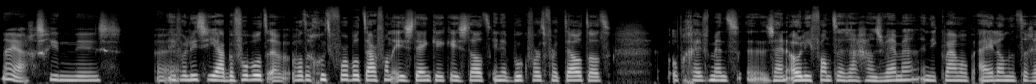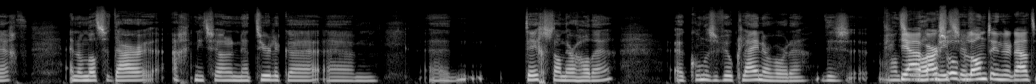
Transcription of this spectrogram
nou ja, geschiedenis. Eh, Evolutie, ja, bijvoorbeeld, eh, wat een goed voorbeeld daarvan is, denk ik, is dat in het boek wordt verteld dat op een gegeven moment eh, zijn olifanten zijn gaan zwemmen en die kwamen op eilanden terecht. En omdat ze daar eigenlijk niet zo'n natuurlijke ehm, eh, tegenstander hadden, konden ze veel kleiner worden. Dus, want ja, waar ze op zo- land inderdaad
